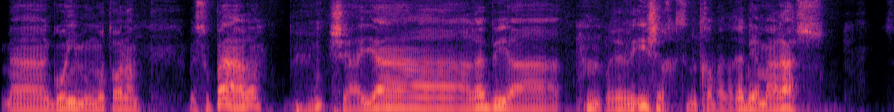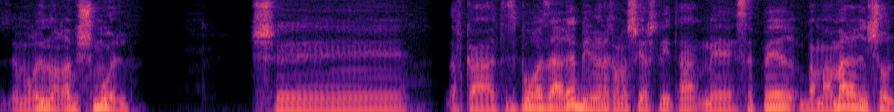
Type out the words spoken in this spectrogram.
מהגויים, מאומות העולם. מסופר שהיה הרבי הרביעי של חסידות חב"ד, הרבי המהר"ש, שזה מורנו הרבי שמואל, שדווקא את הסיפור הזה הרבי, מלך המשיח שליטה, מספר במאמר הראשון.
